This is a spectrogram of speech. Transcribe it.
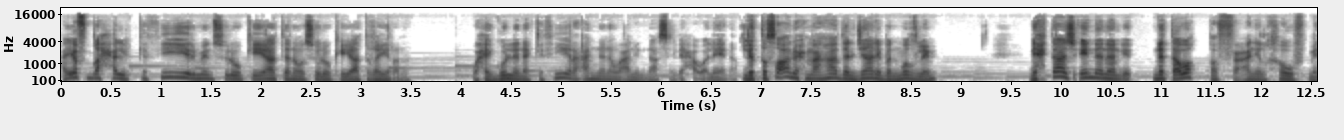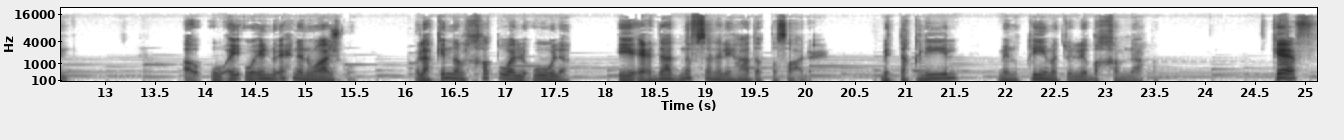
حيفضح الكثير من سلوكياتنا وسلوكيات غيرنا. وحيقول لنا كثير عننا وعن الناس اللي حوالينا. للتصالح مع هذا الجانب المظلم نحتاج إننا نتوقف عن الخوف منه أو وإنه إحنا نواجهه. ولكن الخطوة الأولى هي إعداد نفسنا لهذا التصالح بالتقليل من قيمته اللي ضخمناها. كيف؟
